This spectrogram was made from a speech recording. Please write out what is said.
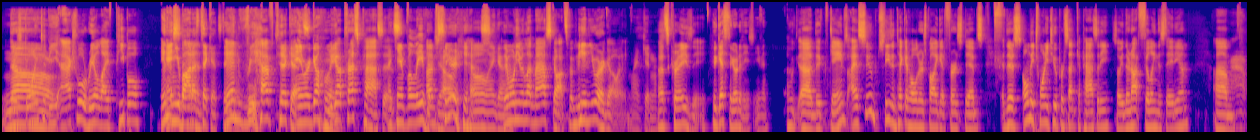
No. There's going to be actual real life people in and you bought us tickets, and you? we have tickets, and we're going. We got press passes. I can't believe it. I'm Joe. serious. Oh my god! They won't even let mascots, but me and you are going. My goodness, that's crazy. Who gets to go to these even? Uh, the games. I assume season ticket holders probably get first dibs. There's only 22% capacity, so they're not filling the stadium. Um, wow.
